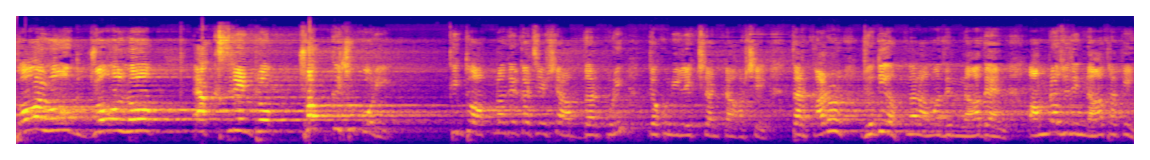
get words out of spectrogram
ঝড় হোক, জল হোক অ্যাক্সিডেন্ট হোক সব কিছু করি। কিন্তু আপনাদের কাছে এসে আবদার করি যখন ইলেকশনটা আসে। তার কারণ, যদি আপনারা আমাদের না দেন, আমরা যদি না থাকি,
